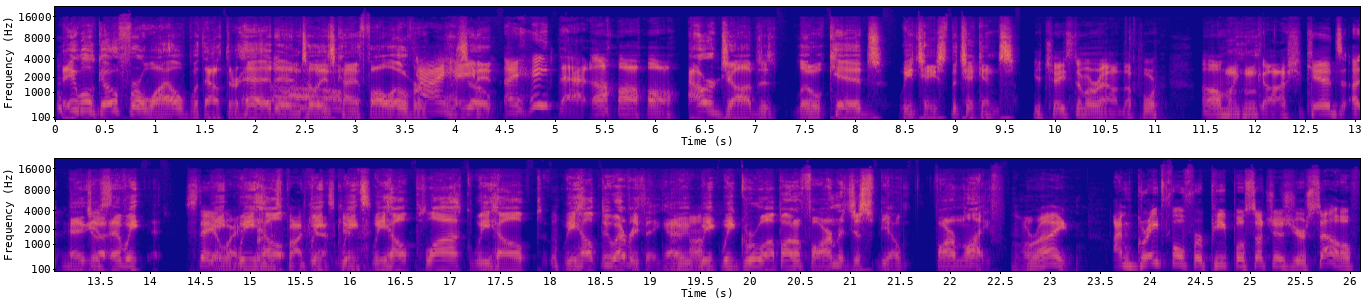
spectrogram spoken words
they will go for a while without their head until they just kind of fall over. I hate So it. I hate that. Oh. Our jobs as little kids, we chase the chickens, You chased them around. The poor. Oh my gosh. Kids, uh, and, you know, and we stay we, away we from help this podcast, we, kids. we, we help pluck we helped we helped do everything I Uh-huh. mean, we, we grew up on a farm it's just you know farm life All right. I'm grateful for people such as yourself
